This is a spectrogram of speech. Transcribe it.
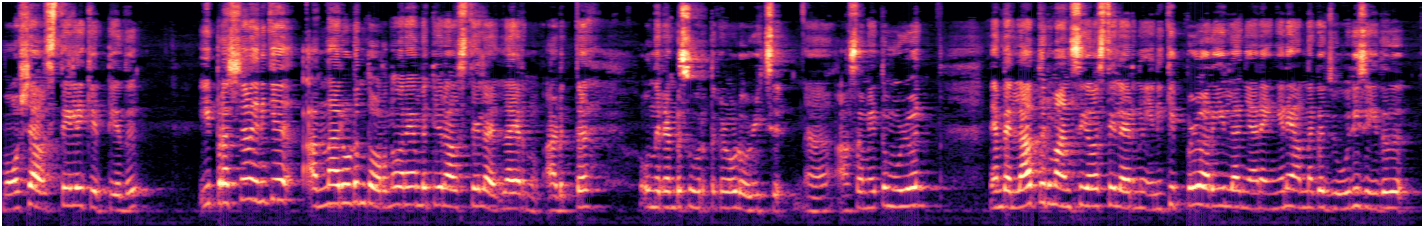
മോശ അവസ്ഥയിലേക്ക് എത്തിയത്. ഈ പ്രശ്നം എനിക്ക് അന്നാരോടും തുറന്നു പറയാൻ പറ്റിയ ഒരു അവസ്ഥയിലല്ലായിരുന്നു അടുത്ത ഒന്ന് രണ്ട് സുഹൃത്തുക്കളോട് ഒഴിച്ച്. ആ, സമയത്ത് മുഴുവൻ ഞാൻ വല്ലാത്തൊരു മാനസികാവസ്ഥയിലായിരുന്നു. എനിക്കിപ്പോഴും അറിയില്ല ഞാൻ എങ്ങനെയാന്നൊക്കെ ജോലി ചെയ്തത്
